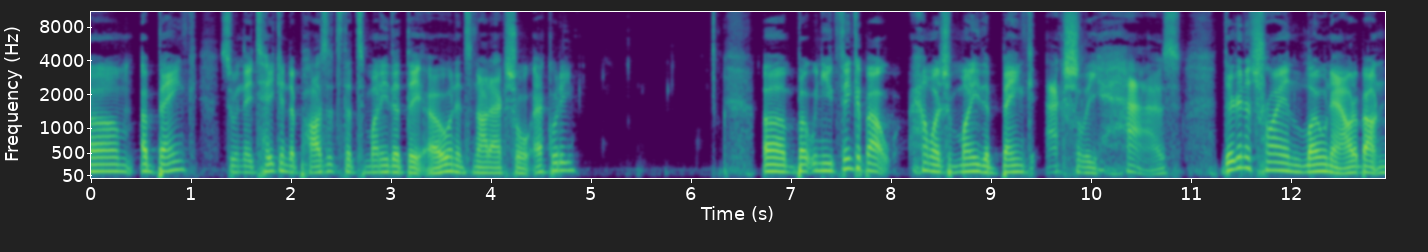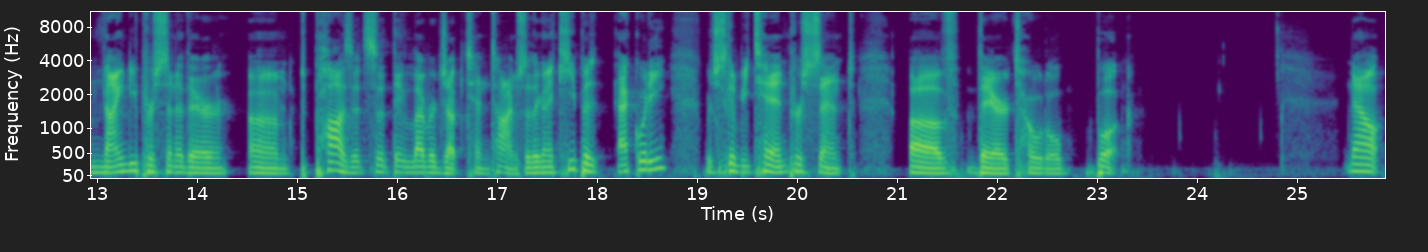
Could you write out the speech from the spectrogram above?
um, a bank. So when they take in deposits, that's money that they owe and it's not actual equity. Uh, but when you think about how much money the bank actually has, they're going to try and loan out about 90% of their um, deposits so that they leverage up 10 times. So they're going to keep equity, which is going to be 10% of their total book. Now,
